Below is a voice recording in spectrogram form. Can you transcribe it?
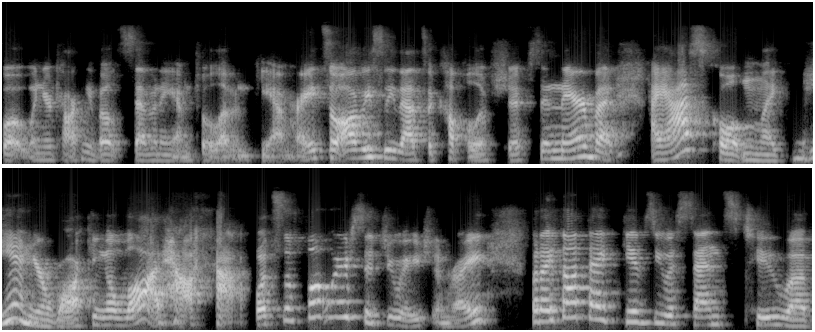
foot when you're talking about 7 a.m. to 11 p.m. Right. So obviously that's a couple of shifts in there. But I asked Colton, like, man, you're walking a lot. How, how what's the footwear situation, right? But I thought that gives you a sense too too of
